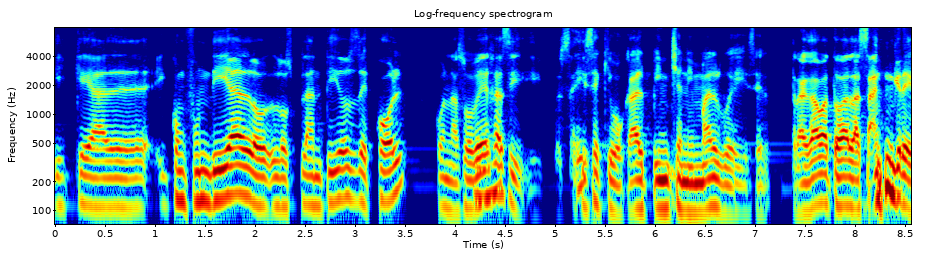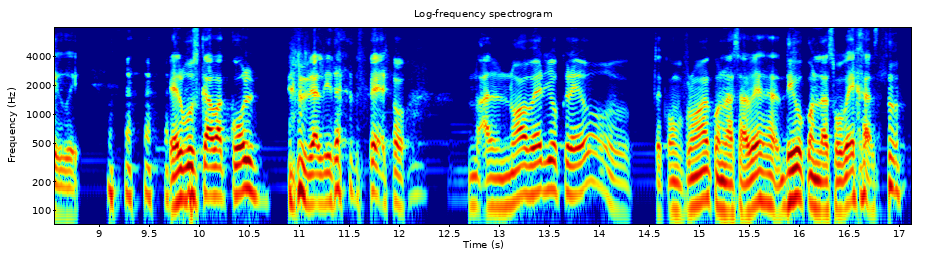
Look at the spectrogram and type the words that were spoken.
y que al, confundía los plantíos de col con las ovejas y, pues ahí se equivocaba el pinche animal, güey, y se tragaba toda la sangre, güey. Él buscaba col, en realidad, pero al no haber, yo creo, se conformaba con las abejas, digo, con las ovejas, ¿no?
